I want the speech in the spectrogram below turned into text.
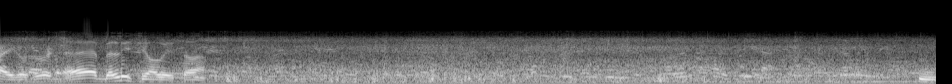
Mosaico, tu? È bellissimo questo, eh. Mm.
